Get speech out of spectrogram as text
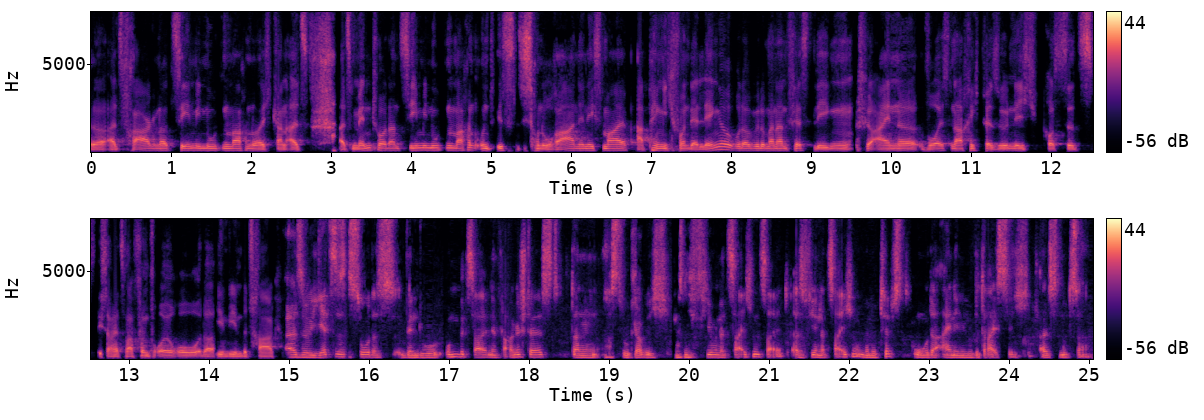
äh, als Fragender zehn Minuten machen oder ich kann als, als Mentor dann zehn Minuten machen und ist das Honorar, nenne ich es mal, abhängig von der Länge oder würde man dann festlegen, für eine Voice-Nachricht persönlich kostet es, ich sage jetzt mal fünf Euro oder irgendwie einen Betrag? Also jetzt ist es so, dass wenn du unbezahlt eine Frage stellst, dann hast du, glaube ich, weiß nicht, 400 Zeichen Zeit, also 400 Zeichen, wenn du tippst, oder eine Minute 30 als Nutzer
